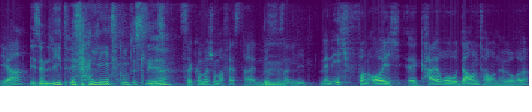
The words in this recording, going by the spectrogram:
Ja? Ist ein Lied. Ist ein Lied. Gutes Lied. Ja. Da können wir schon mal festhalten. Das ist ein Lied. Wenn ich von euch äh, Cairo Downtown höre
